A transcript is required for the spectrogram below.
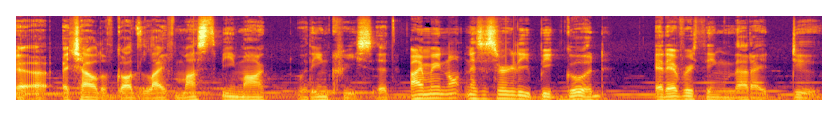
a, a child of God's life must be marked with increase. It, I may not necessarily be good at everything that I do,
